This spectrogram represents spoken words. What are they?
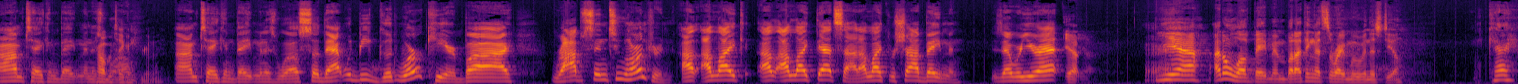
I'm taking Bateman as Probably well. taking Bateman. I'm taking Bateman as well. So that would be good work here by Robson 200. I, I like I, I like that side. I like Rashod Bateman. Is that where you're at? Yep. Yeah, I don't love Bateman, but I think that's the right move in this deal. Okay.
